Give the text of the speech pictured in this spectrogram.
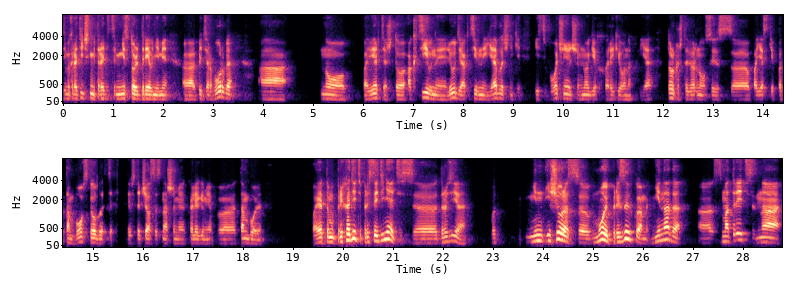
демократическими традициями не столь древними э, Петербурга. А, но поверьте, что активные люди, активные яблочники есть в очень-очень многих регионах. Я только что вернулся из э, поездки по Тамбовской области и встречался с нашими коллегами в э, Тамбове. Поэтому приходите, присоединяйтесь, э, друзья. Вот, не, еще раз мой призыв к вам, не надо смотреть на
